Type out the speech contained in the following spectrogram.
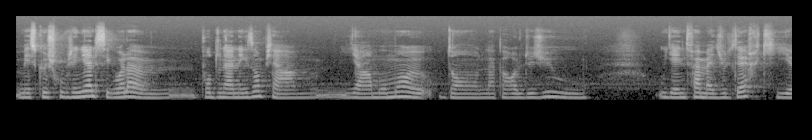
mais ce que je trouve génial, c'est que voilà, pour donner un exemple, il y y a un moment dans la parole de Dieu où il y a une femme adultère qui,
